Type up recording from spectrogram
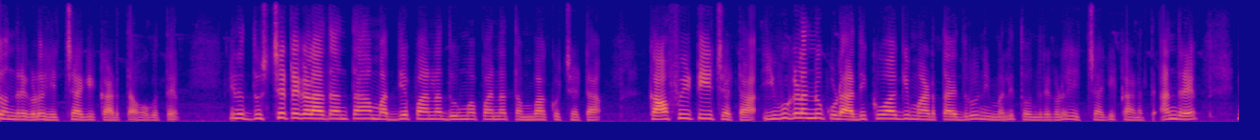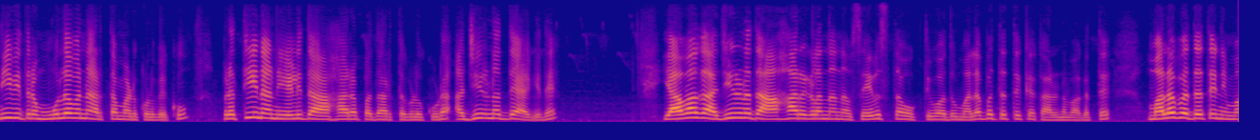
ತೊಂದರೆಗಳು ಹೆಚ್ಚಾಗಿ ಕಾಡ್ತಾ ಹೋಗುತ್ತೆ. ಇನ್ನು ದುಶ್ಚಟಗಳಾದಂತಹ ಮದ್ಯಪಾನ, ಧೂಮಪಾನ, ತಂಬಾಕು, ಚಟ ಕಾಫಿ, ಟೀ, ಚಟ ಇವುಗಳನ್ನು ಕೂಡ ಅಧಿಕವಾಗಿ ಮಾಡ್ತಾ ಇದ್ರೂ ನಿಮ್ಮಲ್ಲಿ ತೊಂದರೆಗಳು ಹೆಚ್ಚಾಗಿ ಕಾಣುತ್ತೆ. ಅಂದರೆ ನೀವು ಇದರ ಮೂಲವನ್ನು ಅರ್ಥ ಮಾಡ್ಕೊಳ್ಬೇಕು. ಪ್ರತಿ ನಾನು ಹೇಳಿದ ಆಹಾರ ಪದಾರ್ಥಗಳು ಕೂಡ ಅಜೀರ್ಣದ್ದೇ ಆಗಿದೆ. ಯಾವಾಗ ಅಜೀರ್ಣದ ಆಹಾರಗಳನ್ನು ನಾವು ಸೇವಿಸ್ತಾ ಹೋಗ್ತೀವೋ ಅದು ಮಲಬದ್ಧತೆಗೆ ಕಾರಣವಾಗುತ್ತೆ. ಮಲಬದ್ಧತೆ ನಿಮ್ಮ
